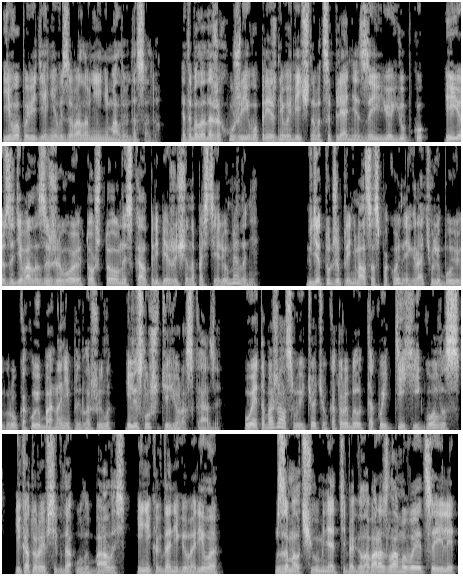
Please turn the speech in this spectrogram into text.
его поведение вызывало в ней немалую досаду. Это было даже хуже его прежнего вечного цепляния за ее юбку, и ее задевало за живое то, что он искал прибежище на постели у Мелани где тут же принимался спокойно играть в любую игру, какую бы она ни предложила, или слушать ее рассказы. Уэйт обожал свою тетю, у которой был такой тихий голос, и которая всегда улыбалась и никогда не говорила «Замолчи, у меня от тебя голова разламывается» или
